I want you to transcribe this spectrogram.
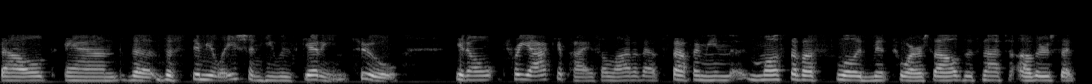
felt and the the stimulation he was getting too you know, preoccupies a lot of that stuff. I mean, most of us will admit to ourselves, if not to others, that,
